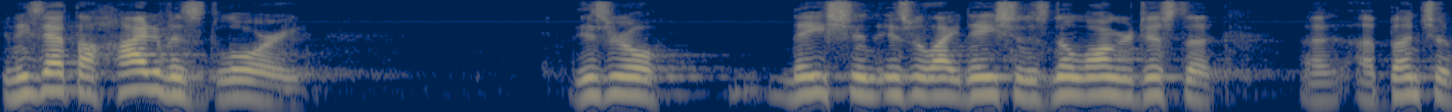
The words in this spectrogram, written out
and he's at the height of his glory. The Israel nation, Israelite nation, is no longer just a, a, a bunch of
